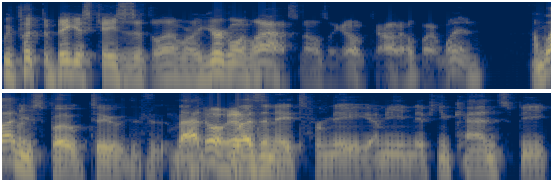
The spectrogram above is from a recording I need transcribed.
We put the biggest cases at the last. We're like, you're going last. And I was like, oh God, I hope I win. I'm glad you spoke too. Th- th- That Oh, yeah. resonates for me. I mean, if you can speak,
